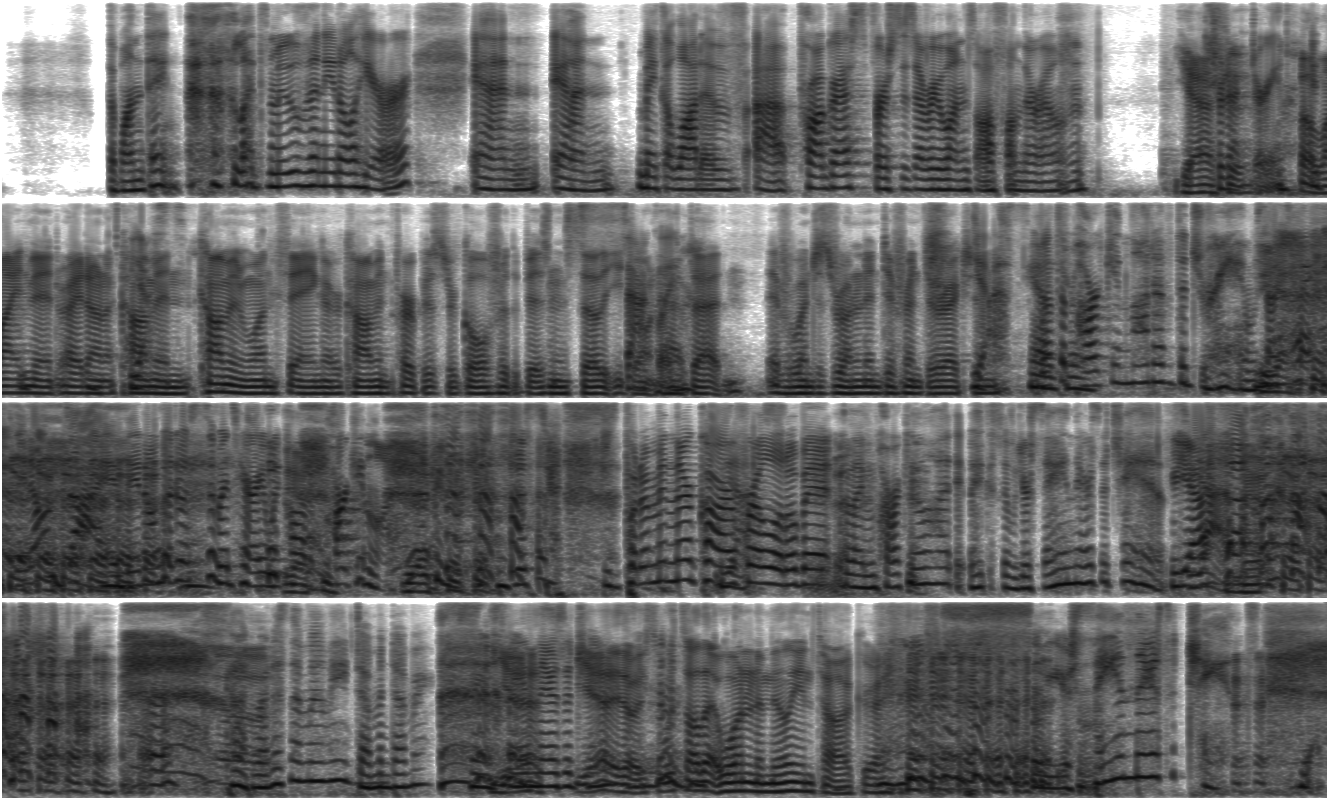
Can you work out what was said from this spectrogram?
the one thing. Let's move the needle here and and make a lot of uh, progress versus everyone's off on their own yeah, trajectory. So alignment, right, on a common yes. common one thing or common purpose or goal for the business so that you exactly. don't have that everyone just running in different directions. Yes. Yeah, but the really... parking lot of the dreams. Yeah. they don't die. They don't go to a cemetery. We call yeah. it a parking lot. Yeah. just just put them in their car yes. for a little bit. Yeah. Like parking lot. So you're saying there's a chance. Yeah. Yes. God, what is that movie? Dumb and Dumber. So you're saying there's a chance. Yeah. What's all that one in a million talk, right? so you're saying there's a chance. Yeah.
